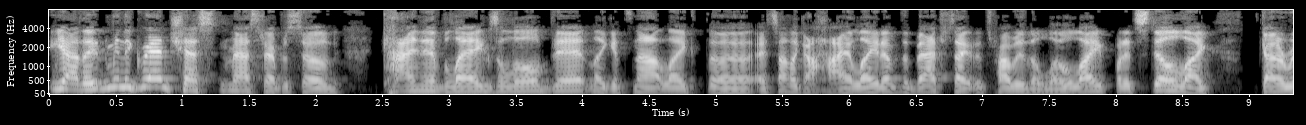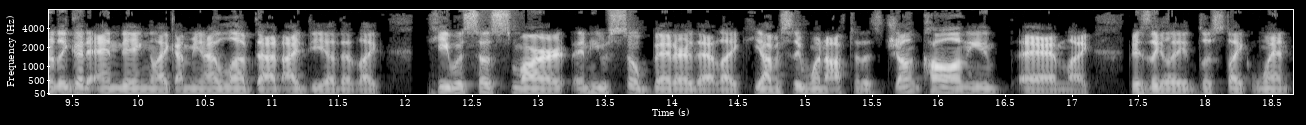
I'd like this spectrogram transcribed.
yeah, the, I mean, the Grand Chess Master episode kind of lags a little bit. Like it's not like the it's not like a highlight of the batch site. It's probably the low light, but it's still like got a really good ending. Like I mean, I love that idea that like he was so smart and he was so bitter that like he obviously went off to this junk colony and like basically just like went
